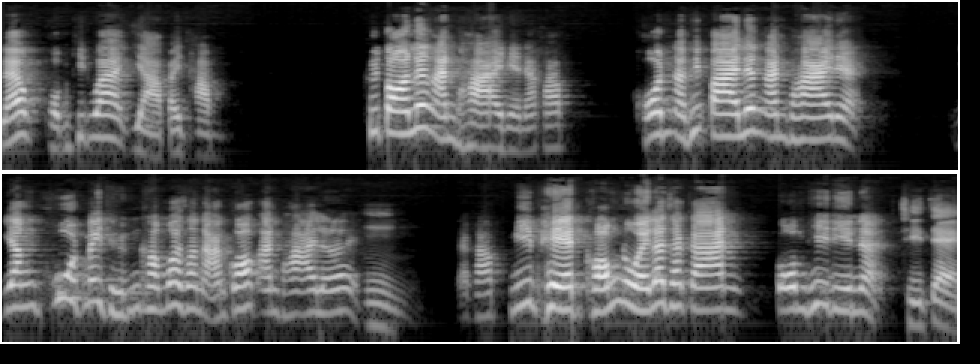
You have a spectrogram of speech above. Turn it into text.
แล้วผมคิดว่าอย่าไปทำคือตอนเรื่องอันพายเนี่ยนะครับ คนอภิปรายเรื่องอันพายเนี่ย ยังพูดไม่ถึงคำว่าสนามกอล์ฟอันพายเลยอืมนะครับ มีเพจของหน่วยราชการ กรมที่ดินน่ะชี้แจง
